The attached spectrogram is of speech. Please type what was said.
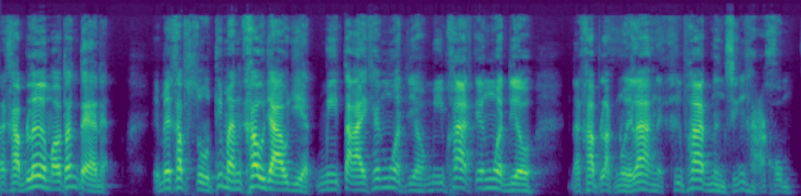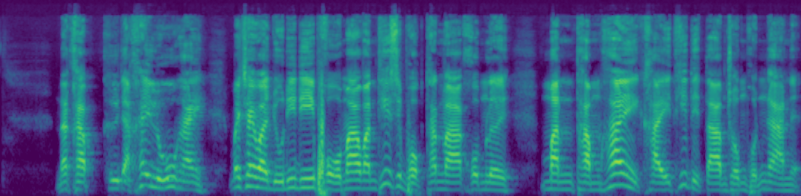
นะครับ เริ่มเอาตั้งแต่เนี่ยเห็นไหมครับสูตรที่มันเข้ายาวเหยียด มีตายแค่งวดเดียว มีพลาดแค่งวดเดียวนะครับ หลักหน่วยล่างเนี่ยคือพลาดหนึ่งสิงหาคมนะครับ คืออยากให้รู้ไง ไม่ใช่ว่าอยู่ดีๆโผล่มาวันที่ 16 ธันวาคมเลย มันทำให้ใครที่ติดตามชมผลงานเนี่ย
